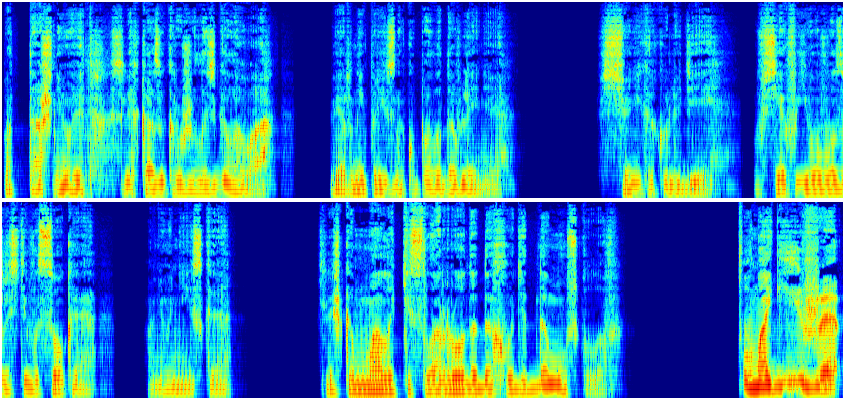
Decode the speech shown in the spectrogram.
Подташнивает, слегка закружилась голова. Верный признак упало давление. Все не как у людей. У всех в его возрасте высокое, а у него низкое. Слишком мало кислорода доходит до мускулов. «Помоги же!»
